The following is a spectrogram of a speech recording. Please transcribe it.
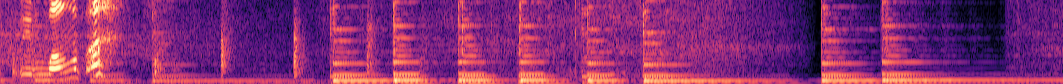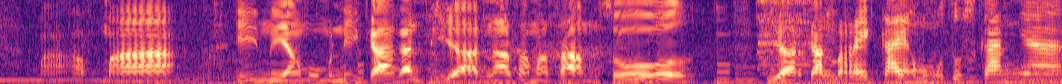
sering banget ah. Mak. Ini yang mau menikah kan Diana sama Samsul. Biarkan mereka yang memutuskannya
